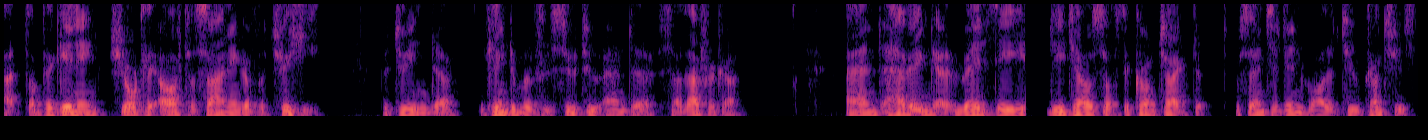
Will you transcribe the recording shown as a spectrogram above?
at the beginning, shortly after signing of the treaty between uh, the Kingdom of Lesotho and uh, South Africa. And having uh, read the details of the contract presented in by the two countries,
